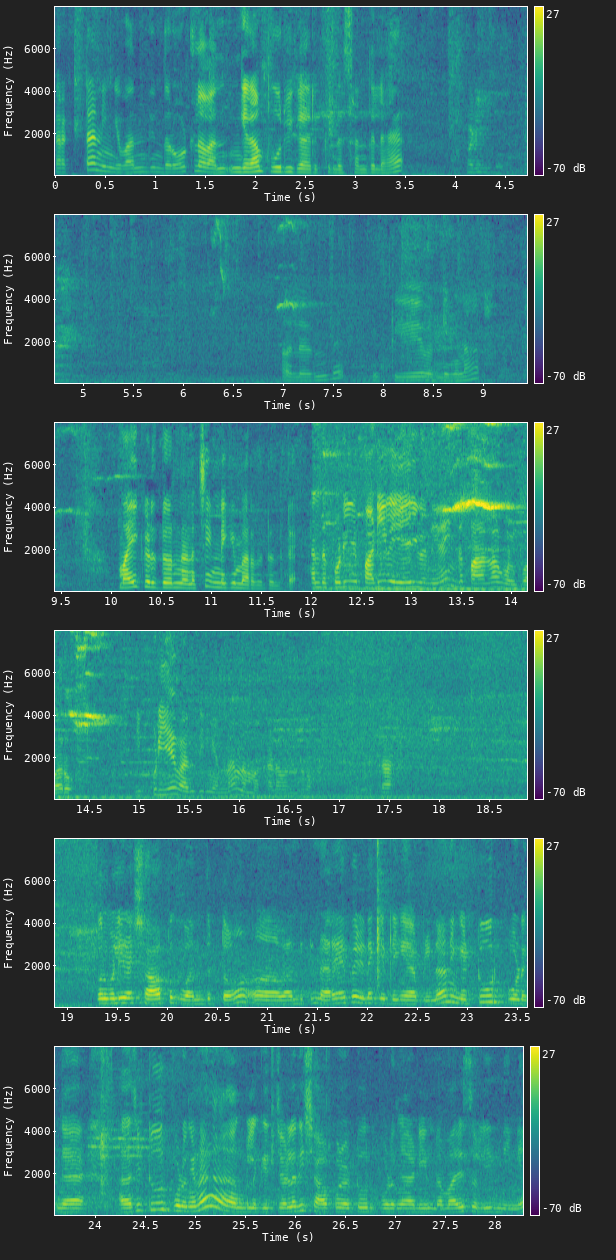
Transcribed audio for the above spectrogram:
கரெக்டாக நீங்கள் வந்து இந்த ரோட்டில் வந் இங்கே தான் பூர்விகா இருக்குது இந்த சந்தில். அதுலேருந்து இப்படியே வந்தீங்கன்னா மைக் எடுத்துன்னு நினச்சி இன்றைக்கி மறந்துட்டு வந்துட்டேன். அந்த பொடியை படியில் ஏறி வந்தீங்கன்னா இந்த பழம் தான் உங்களுக்கு வரும். இப்படியே வந்தீங்கன்னா நம்ம கடை வந்துடும் இருக்கா ஒரு வழியாக ஷாப்புக்கு வந்துட்டோம். வந்துட்டு நிறைய பேர் என்ன கேட்டீங்க அப்படின்னா நீங்கள் டூர் போடுங்க. அதாச்சும் டூர் போடுங்கன்னா உங்களுக்கு ஜுவல்லரி ஷாப்போட டூர் போடுங்க அப்படின்ற மாதிரி சொல்லியிருந்தீங்க.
